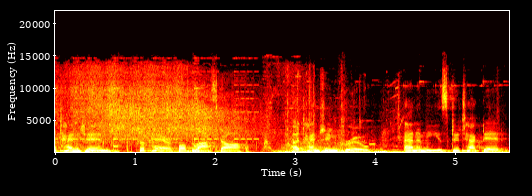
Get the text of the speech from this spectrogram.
Attention! Prepare for blast off. Attention crew. Enemies detected.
